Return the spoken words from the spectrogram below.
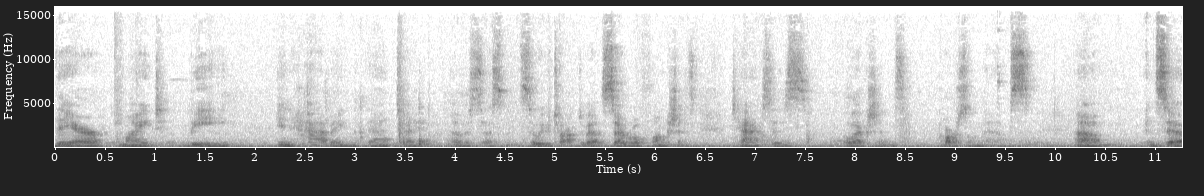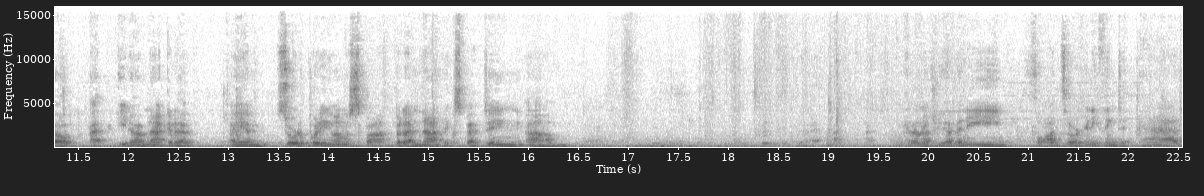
there might be in having that type of assessment. So we've talked about several functions, taxes, elections, parcel maps. Um, and so, I, you know, I'm not gonna, I am sort of putting you on the spot, but I'm not expecting, um, I don't know if you have any thoughts or anything to add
